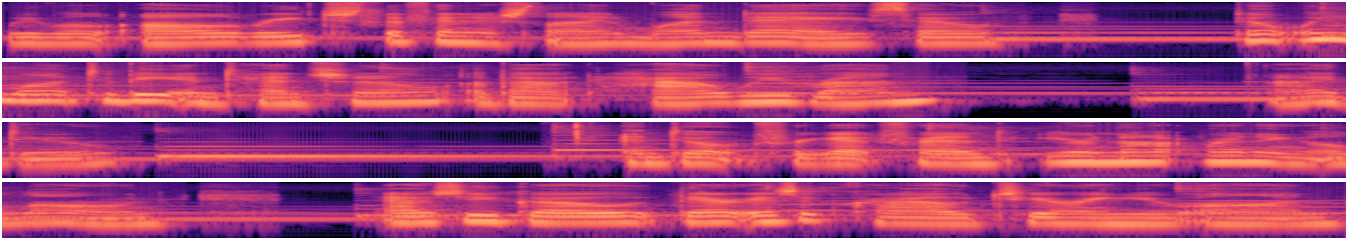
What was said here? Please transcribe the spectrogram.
We will all reach the finish line one day, so don't we want to be intentional about how we run? I do. And don't forget, friend, you're not running alone. As you go, there is a crowd cheering you on,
